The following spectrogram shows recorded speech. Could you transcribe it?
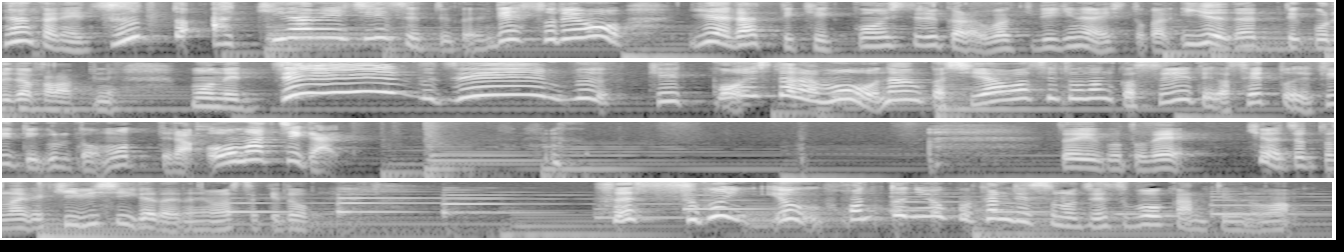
なんかねずっと諦め人生っていうかねでそれをいやだって結婚してるから浮気できないしとかいやだってこれだからってねもうね全部全部結婚したらもうなんか幸せとなんか全てがセットでついてくると思ってら大間違い ということで今日はちょっとなんか厳しい言い方になりましたけどそれすごいよ本当によくわかるんですその絶望感っていうのは。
